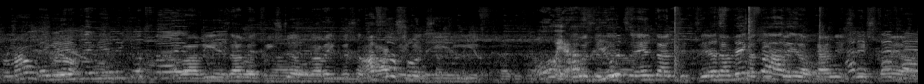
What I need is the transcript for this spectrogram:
Flaum. Aber wie gesagt, mit Störung habe ich ein bisschen Hast du schon Stativ. Oh ja, Wo sie sitzt hinter sitzt hinter dem Stativ, deshalb kann ich nicht steuern.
